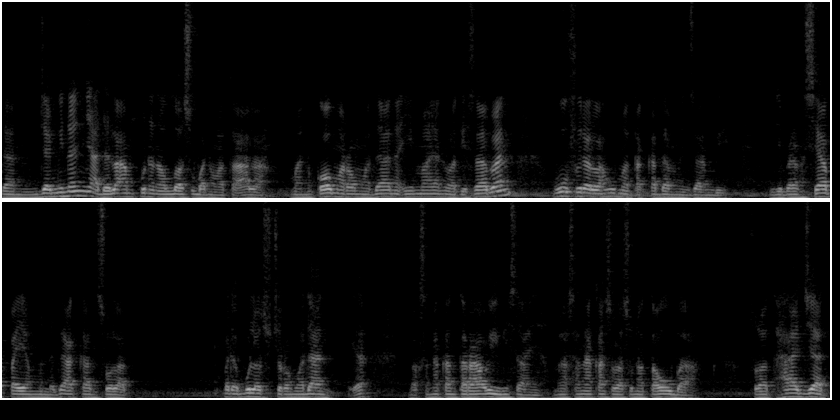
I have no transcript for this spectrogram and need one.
dan jaminannya adalah ampunan Allah Subhanahu wa taala. Man qoma ramadana imanan wa tisaban, ghufira lahu min zambi. Jadi barang siapa yang menegakkan salat pada bulan suci Ramadan ya, melaksanakan tarawih misalnya, melaksanakan salat sunat taubah, salat hajat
